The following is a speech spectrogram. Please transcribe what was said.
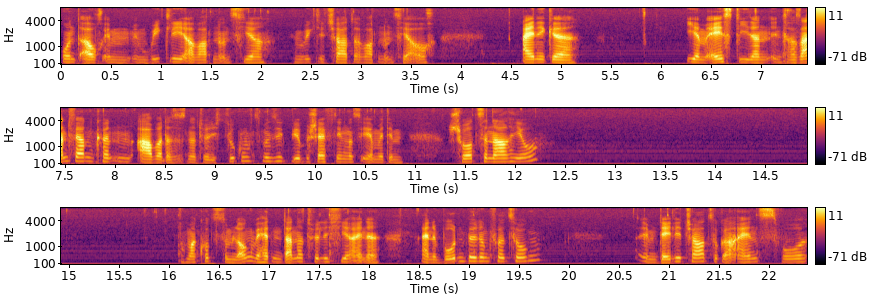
Und auch im, im Weekly erwarten uns hier, im Weekly Chart erwarten uns hier auch einige EMAs, die dann interessant werden könnten, aber das ist natürlich Zukunftsmusik. Wir beschäftigen uns eher mit dem Short-Szenario. Nochmal kurz zum Long. Wir hätten dann natürlich hier eine, eine Bodenbildung vollzogen. Im Daily Chart sogar 1, 2,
